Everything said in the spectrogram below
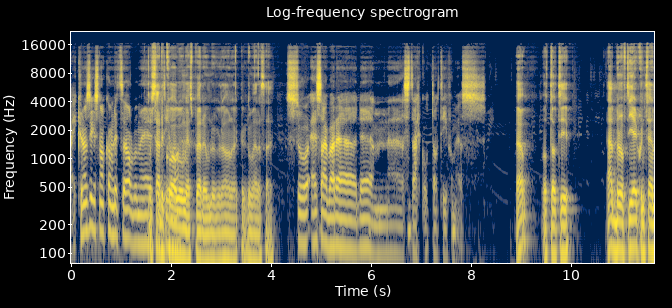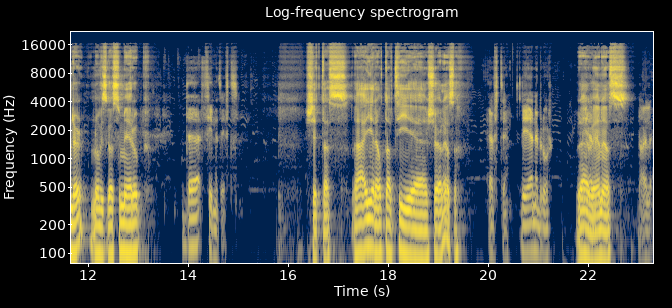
jeg kunne sikkert snakka om litt albumet Jeg i sier det hver gang jeg spør deg om du vil ha noe, noe mer å si. Så jeg sier bare det er en eh, sterk åtte av ti for meg. Ja, åtte av ti. Album of the year contender, når vi skal summere opp. Definitivt. Shit, ass. Jeg gir en åtte av ti sjøl, altså. Heftig. Vi er enige, bror. Det er vi enige, ass. Deilig.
